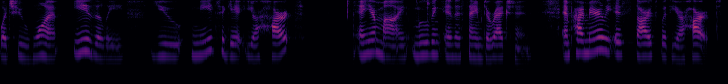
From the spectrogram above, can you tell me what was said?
what you want easily, you need to get your heart and your mind moving in the same direction. And primarily, it starts with your heart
